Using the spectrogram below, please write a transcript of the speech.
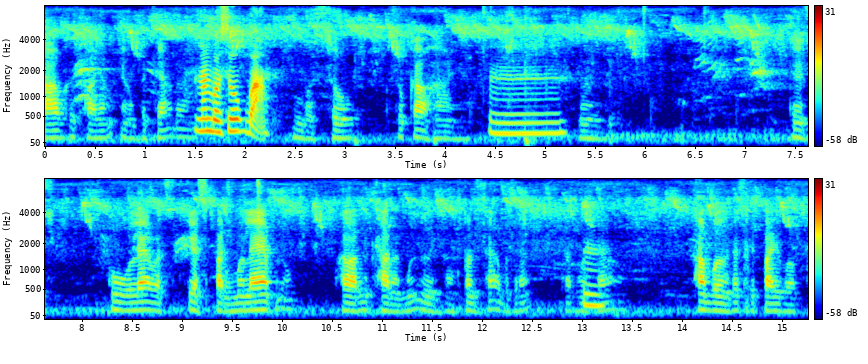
าวคือขาวยังยังประจักษ์ได้มันบ่สุกบ่มันบดซุกซุกเก้าให้อืมอืมเดี๋ยวกูแล้วว่าเกี่ยวสปันมือแรกพาไม่ขาดแบบมืออื่นครับต้นเช้าบุษราครับตอนเช้าพาเบิร์นก็จะไปบอกไป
